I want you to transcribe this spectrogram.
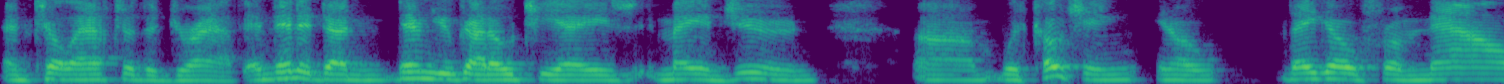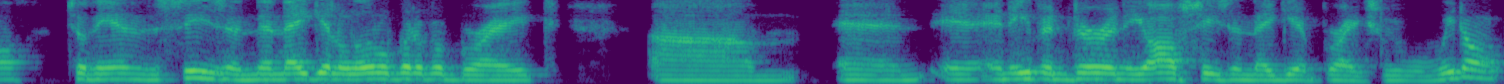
until after the draft, and then it doesn't. Then you've got OTAs May and June. Um, with coaching, you know, they go from now to the end of the season. Then they get a little bit of a break, um, and and even during the off season they get breaks. We we don't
